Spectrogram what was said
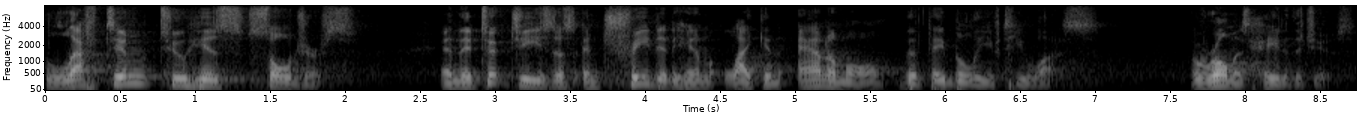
left him to his soldiers. And they took Jesus and treated him like an animal that they believed he was. The Romans hated the Jews.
